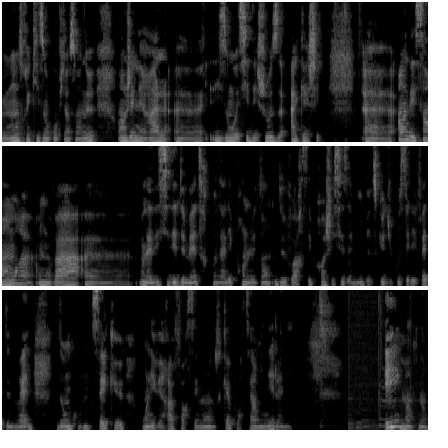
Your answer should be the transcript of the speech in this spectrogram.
montrent qu'ils ont confiance en eux, en général, ils ont aussi des choses à cacher. Euh, en décembre, on euh, on a décidé de mettre qu'on allait prendre le temps de voir ses proches et ses amis parce que du coup c'est les fêtes de Noël, donc on sait que on les verra forcément en tout cas pour terminer l'année. Et maintenant,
